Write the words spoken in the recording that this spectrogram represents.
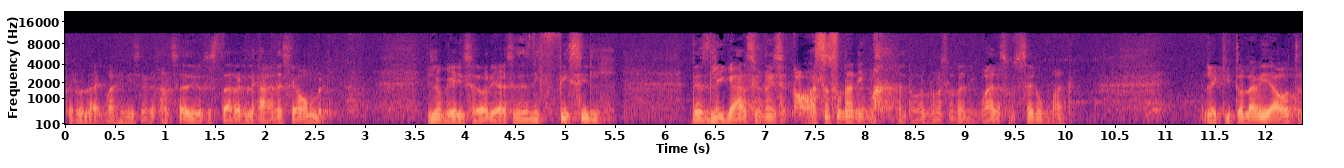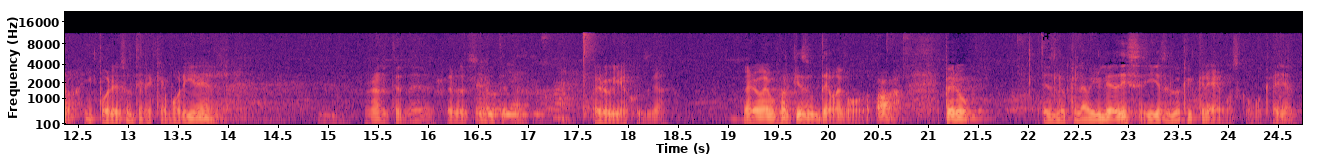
pero la imagen y semejanza de Dios está reflejada en ese hombre. Y lo que dice Doria, a veces es difícil desligarse. Uno dice, no, eso es un animal. No, no es un animal, es un ser humano. Le quitó la vida a otro y por eso tiene que morir él. No lo entender, pero, sí Pero lo bien. Pero bien juzgado. Pero ven porque es un tema como... ah, pero es lo que la Biblia dice y eso es lo que creemos como creyentes.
